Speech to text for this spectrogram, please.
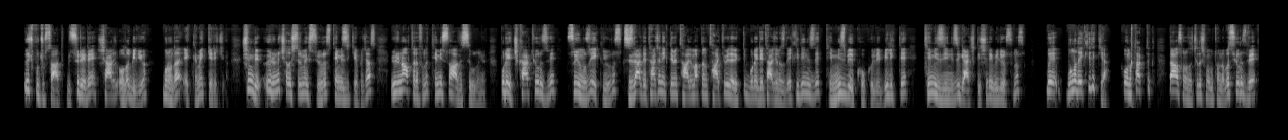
3,5 saatlik bir sürede şarj olabiliyor. Bunu da eklemek gerekiyor. Şimdi ürünü çalıştırmak istiyoruz. Temizlik yapacağız. Ürünün alt tarafında temiz su haznesi bulunuyor. Burayı çıkartıyoruz ve suyumuzu ekliyoruz. Sizler deterjan ekleme talimatlarını takip ederek de buraya deterjanınızı da eklediğinizde temiz bir koku ile birlikte temizliğinizi gerçekleştirebiliyorsunuz. Ve bunu da ekledik ya. Onu taktık. Daha sonra da çalışma butonuna basıyoruz ve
